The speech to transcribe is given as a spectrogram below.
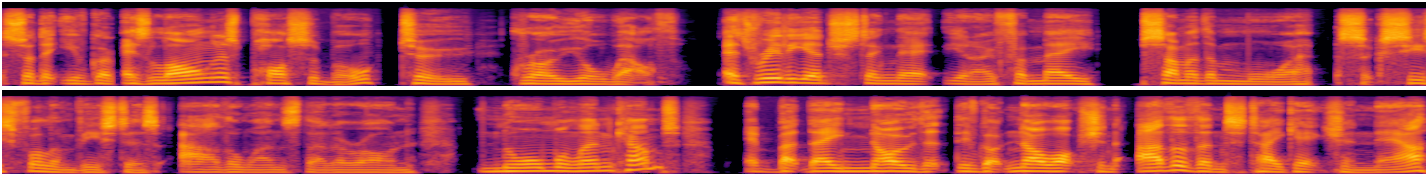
so that you've got as long as possible to grow your wealth. It's really interesting that, you know, for me, some of the more successful investors are the ones that are on normal incomes, Eh, but they know that they've got no option other than to take action now,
